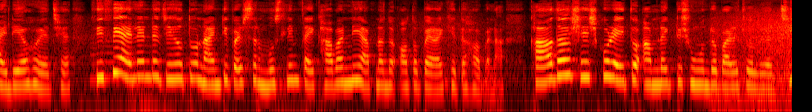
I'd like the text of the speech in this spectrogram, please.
আইডিয়া হয়েছে। ফিফি আইল্যান্ডে যেহেতু নাইনটি পার্সেন্ট মুসলিম তাই খাবার নিয়ে আপনাদের অত প্যারা খেতে হবে না। খাওয়া দাওয়া শেষ করেই তো আমরা একটু সমুদ্র পাড়ে চলে যাচ্ছি।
